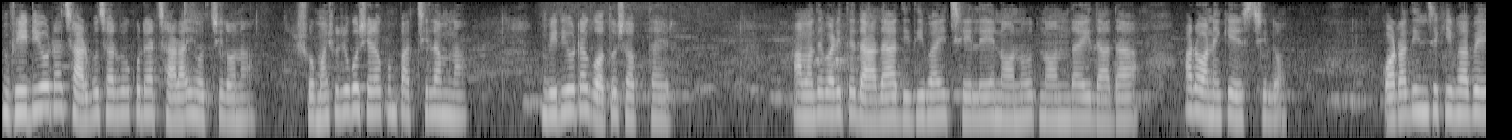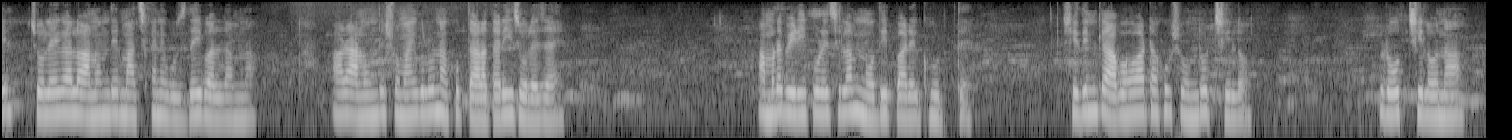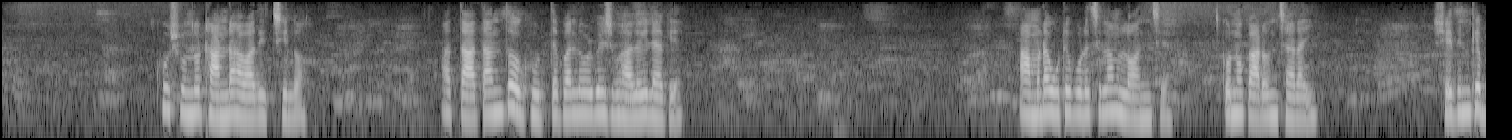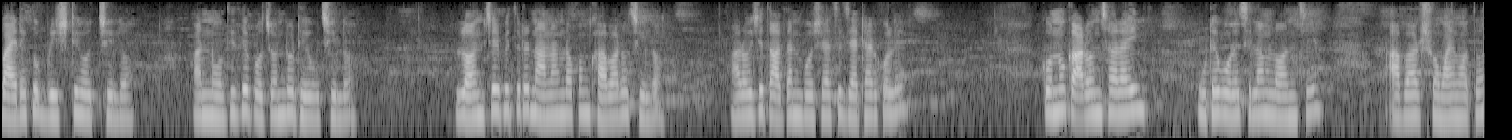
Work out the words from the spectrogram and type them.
ভিডিওটা ছাড়বো ছাড়বো করে আর ছাড়াই হচ্ছিল না। সময় সুযোগও সেরকম পাচ্ছিলাম না। ভিডিওটা গত সপ্তাহের। আমাদের বাড়িতে দাদা, দিদিভাই, ছেলে, ননদ, নন্দাই, দাদা আরও অনেকে এসছিল। কটা দিন যে কীভাবে চলে গেল আনন্দের মাঝখানে বুঝতেই পারলাম না। আর আনন্দের সময়গুলো না খুব তাড়াতাড়িই চলে যায়। আমরা বেরিয়ে পড়েছিলাম নদীর পাড়ে ঘুরতে। সেদিনকে আবহাওয়াটা খুব সুন্দর ছিল। রোদ ছিল না। খুব সুন্দর ঠান্ডা হাওয়া দিচ্ছিল। আর তাতান তো ঘুরতে পারলে ওর বেশ ভালোই লাগে। আমরা উঠে পড়েছিলাম লঞ্চে, কোনো কারণ ছাড়াই। সেদিনকে বাইরে খুব বৃষ্টি হচ্ছিল আর নদীতে প্রচণ্ড ঢেউ ছিল। লঞ্চের ভিতরে নানান রকম খাবারও ছিল। আর ওই যে তাতান বসে আছে জ্যাঠার কোলে। কোনো কারণ ছাড়াই উঠে পড়েছিলাম লঞ্চে, আবার সময় মতো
